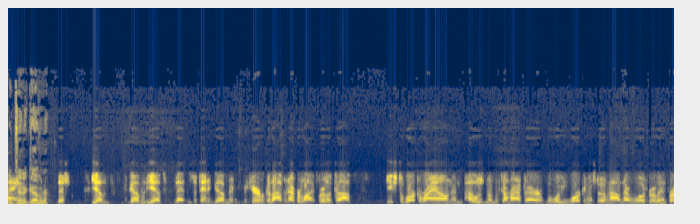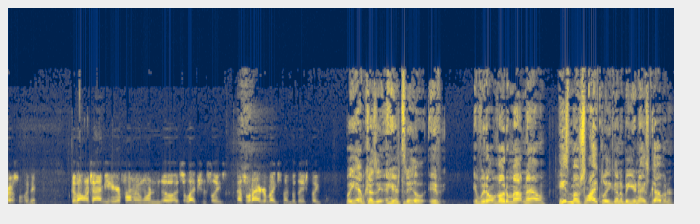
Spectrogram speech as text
Lieutenant Governor? This, yeah, the governor, yes, that Lieutenant Governor, for sure, because I've never liked, really, because I've, used to work around and them to come out there when we were working and stuff, and I never was really impressed with him. Because the only time you hear from him when uh, it's election season. That's what aggravates me with these people. Well, yeah, because here's the deal: if if we don't vote him out now, he's most likely going to be your next governor.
